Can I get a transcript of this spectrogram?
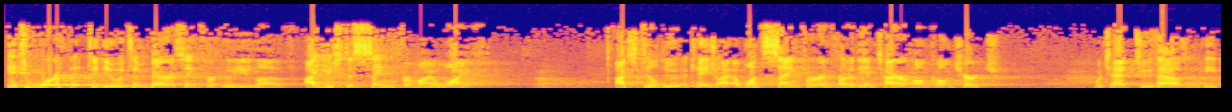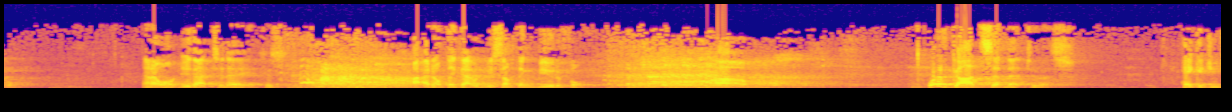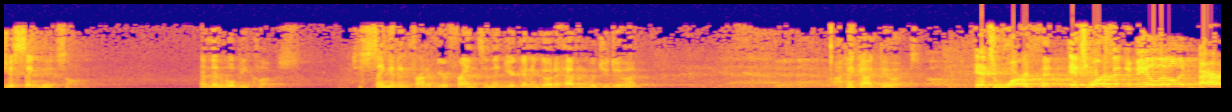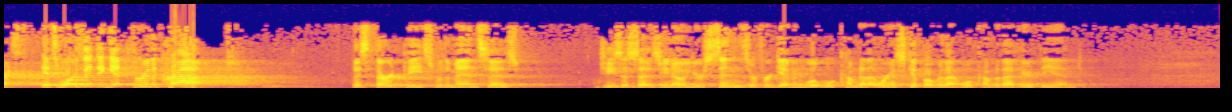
It's worth it to do what's embarrassing for who you love. I used to sing for my wife. I still do occasionally. I once sang for her in front of the entire Hong Kong church, which had 2,000 people. And I won't do that today because I don't think that would be something beautiful. Um, what if God said that to us? Hey, could you just sing me a song? And then we'll be close. Just sing it in front of your friends and then you're going to go to heaven. Would you do it? I think I'd do it. It's worth it. It's worth it to be a little embarrassed. It's worth it to get through the crowd. This third piece where the man says, Jesus says, you know, your sins are forgiven. We'll, we'll come to that. We're going to skip over that. We'll come to that here at the end.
